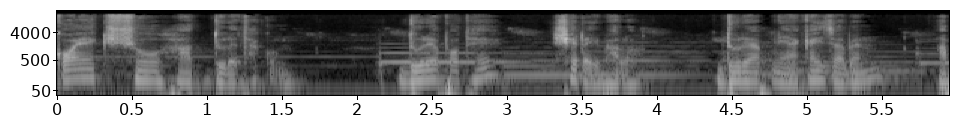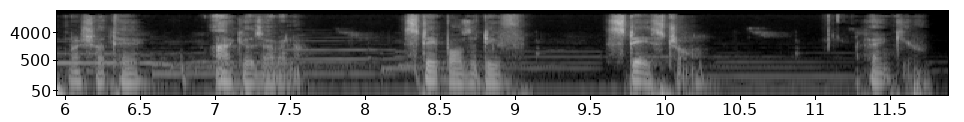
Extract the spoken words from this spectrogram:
কয়েকশো হাত দূরে থাকুন। দূরে পথে সেটাই ভালো। দূরে আপনি একাই যাবেন, আপনার সাথে আর কেউ যাবে না। Stay positive stay strong thank you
